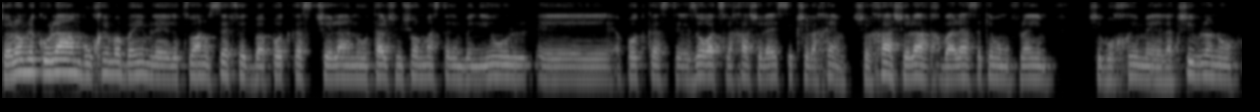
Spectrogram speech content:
שלום לכולם, ברוכים הבאים לרצועה נוספת בפודקאסט שלנו, טל שמשון מאסטרים בניהול, אה, הפודקאסט אזור ההצלחה של העסק שלכם, שלך, שלך, בעלי העסקים המופלאים שבוחרים אה, להקשיב לנו.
